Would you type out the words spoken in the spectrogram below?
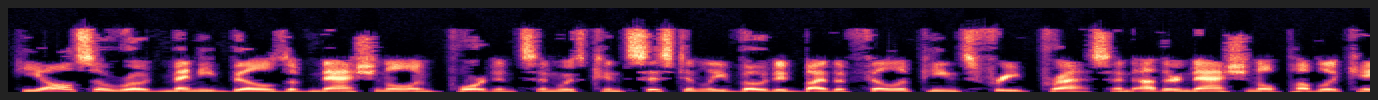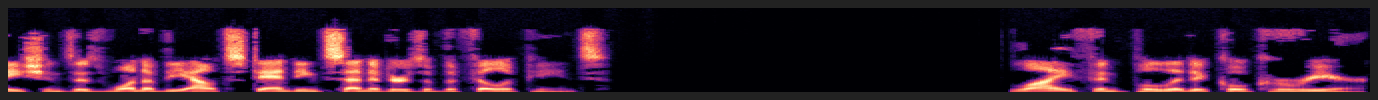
He also wrote many bills of national importance and was consistently voted by the Philippines Free Press and other national publications as one of the outstanding senators of the Philippines. Life and political career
